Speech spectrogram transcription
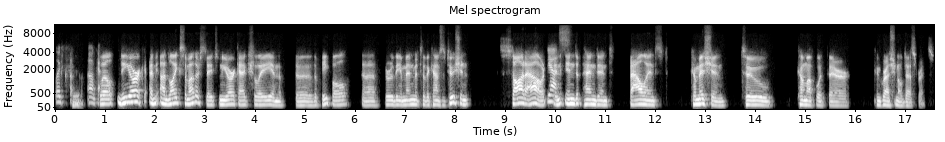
Like uh, okay. Well, New York, I mean, unlike some other states, New York actually and the the, the people uh, through the amendment to the Constitution sought out Yes. an independent, balanced commission to come up with their congressional districts,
